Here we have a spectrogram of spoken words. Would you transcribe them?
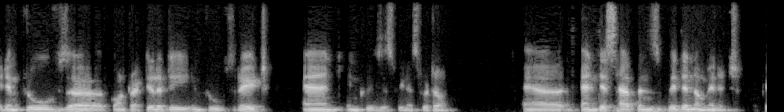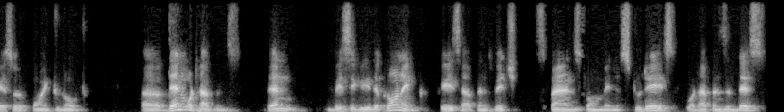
It improves uh, contractility, improves rate, and increases venous return. Uh, and this happens within a minute. Okay, so a point to note. then what happens? Then basically the chronic phase happens, which spans from minutes to days. What happens in this?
